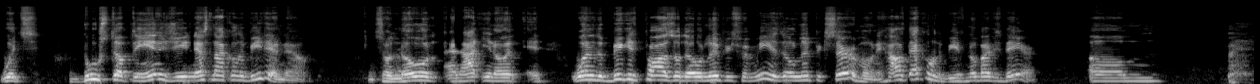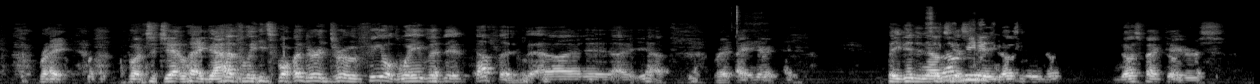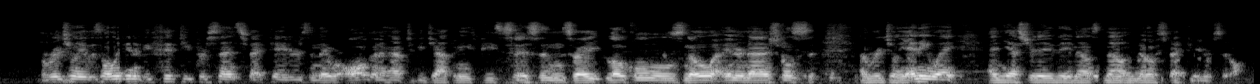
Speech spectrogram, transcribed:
which boost up the energy and that's not going to be there now and so no and i you know and one of the biggest parts of the olympics for me is the olympic ceremony how's that going to be if nobody's there um right? A bunch of jet lagged athletes wandering through a field waving at nothing. Uh, yeah, right. I hear. They did announce so yesterday no, no spectators. Originally, it was only going to be 50% spectators, and they were all going to have to be Japanese citizens, right? Locals, no internationals originally, anyway. And yesterday, they announced now no spectators at all.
